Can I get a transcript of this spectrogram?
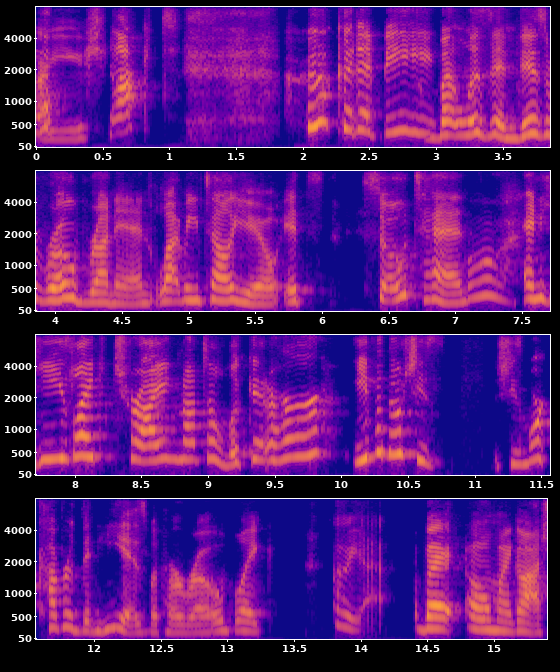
Are you shocked? Who could it be? But listen, this robe run in, let me tell you, it's so tense. Ooh. And he's like trying not to look at her, even though she's she's more covered than he is with her robe. Like, oh yeah. But oh my gosh.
